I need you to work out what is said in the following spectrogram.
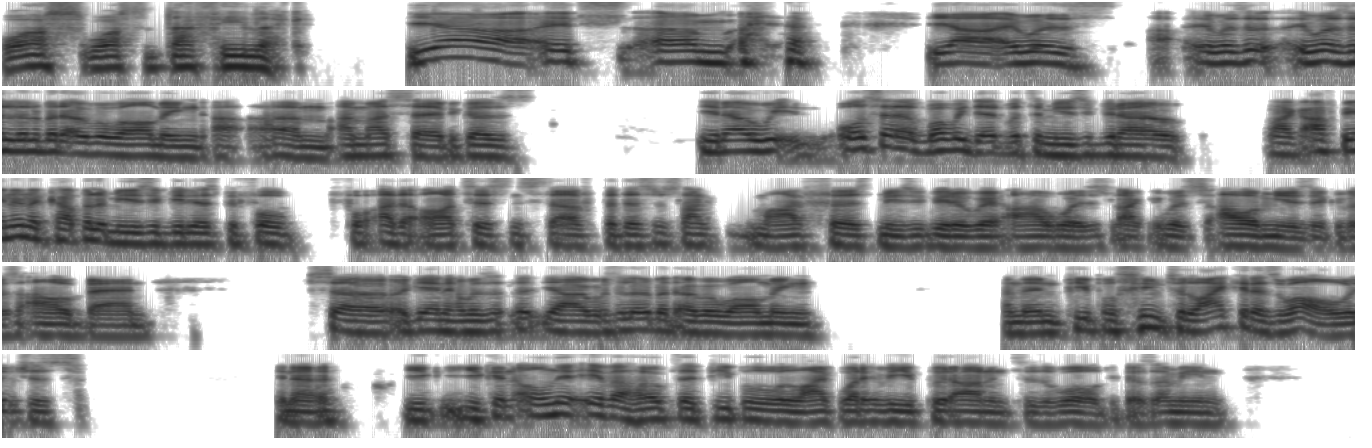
What what did that feel like? Yeah, it's um, yeah, it was uh, it was a, it was a little bit overwhelming, uh, um, I must say, because you know we also what we did with the music video. Like I've been in a couple of music videos before for other artists and stuff, but this was like my first music video where I was like it was our music, it was our band. So again, it was yeah, it was a little bit overwhelming, and then people seem to like it as well, which is, you know, you you can only ever hope that people will like whatever you put out into the world because I mean,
